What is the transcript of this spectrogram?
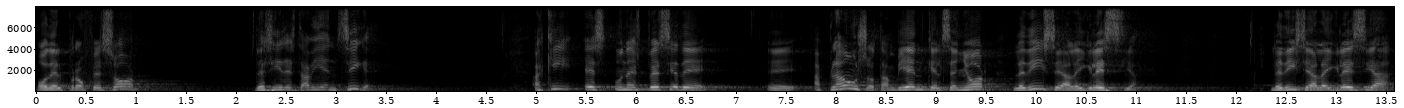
o del profesor. Decir, está bien, sigue. Aquí es una especie de eh, aplauso también que el Señor le dice a la iglesia. Le dice a la iglesia,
